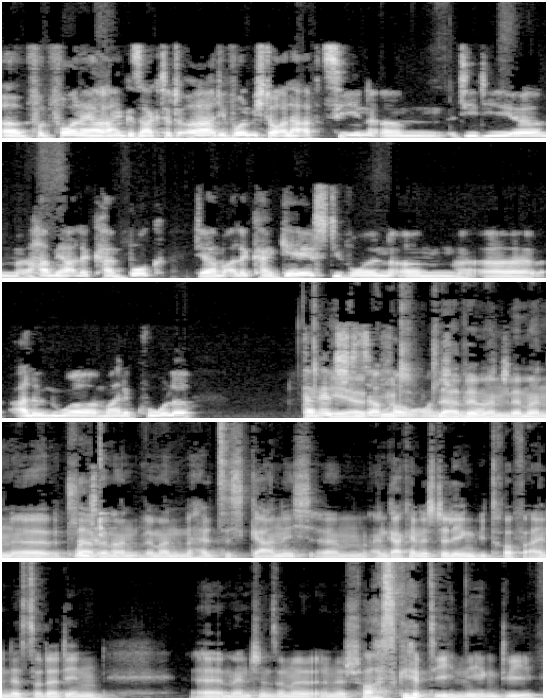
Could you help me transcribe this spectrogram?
ähm, von vornherein gesagt hat, oh, die wollen mich doch alle abziehen, ähm, die, die ähm, haben ja alle keinen Bock, die haben alle kein Geld, die wollen ähm, äh, alle nur meine Kohle, dann hätte ja, ich diese gut, Erfahrung auch klar, nicht gemacht. wenn man, wenn man, äh, klar, Und, wenn man, wenn man halt sich gar nicht ähm, an gar keiner Stelle irgendwie drauf einlässt oder den äh, Menschen so eine, eine Chance gibt, ihnen irgendwie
